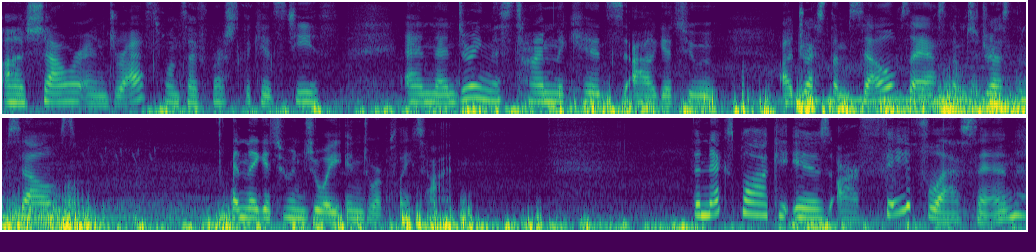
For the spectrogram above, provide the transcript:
uh, shower and dress once I've brushed the kids' teeth. And then during this time, the kids uh, get to uh, dress themselves. I ask them to dress themselves, and they get to enjoy indoor playtime. The next block is our faith lesson.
